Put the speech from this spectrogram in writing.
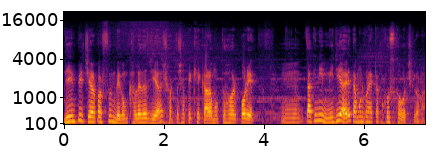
বিএনপির চেয়ারপারসন বেগম খালেদা জিয়া শর্ত সাপেক্ষে কারামুক্ত হওয়ার পরে তাকে নিয়ে মিডিয়ায় তেমন কোনো একটা খোঁজ খবর ছিল না।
